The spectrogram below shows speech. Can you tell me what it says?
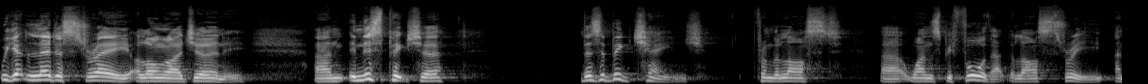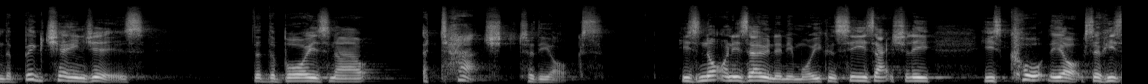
we get led astray along our journey. And in this picture, there's a big change from the last uh, ones before that, the last three. And the big change is that the boy is now attached to the ox. He's not on his own anymore. You can see he's actually he's caught the ox. So he's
